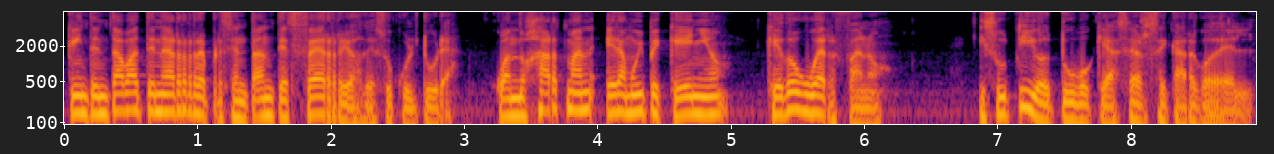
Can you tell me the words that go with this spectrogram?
que intentaba tener representantes férreos de su cultura. Cuando Hartmann era muy pequeño, quedó huérfano, y su tío tuvo que hacerse cargo de él.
